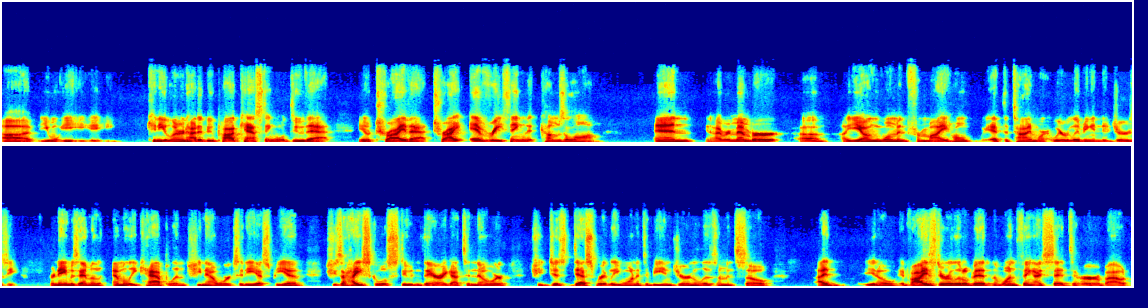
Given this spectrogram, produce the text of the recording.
uh, you, you, can you learn how to do podcasting? We'll do that. You know, try that. Try everything that comes along. And you know, I remember uh, a young woman from my home at the time where we were living in New Jersey. Her name is Emily, Emily Kaplan. She now works at ESPN. She's a high school student there. I got to know her. She just desperately wanted to be in journalism, and so I, you know, advised her a little bit. And the one thing I said to her about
